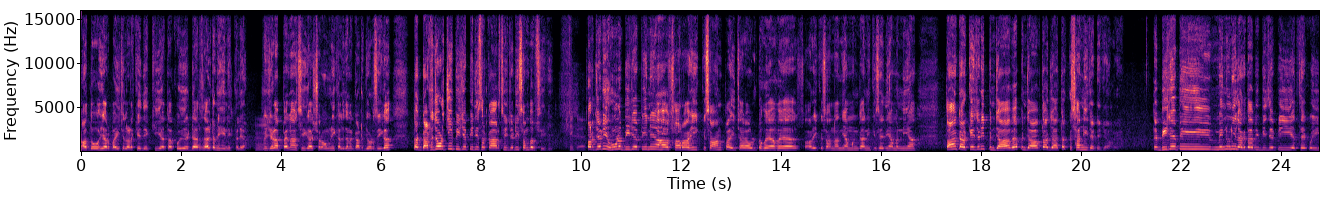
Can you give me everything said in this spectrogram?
ਆ 2022 ਚ ਲੜ ਕੇ ਦੇਖੀ ਆ ਤਾਂ ਕੋਈ ਐਡਾ ਰਿਜ਼ਲਟ ਨਹੀਂ ਨਿਕਲਿਆ। ਜਿਹੜਾ ਪਹਿਲਾਂ ਸੀਗਾ ਸ਼੍ਰੋਮਣੀ ਅਕਾਲੀ ਦਲ ਗੱਠਜੋੜ ਸੀਗਾ ਤਾਂ ਗੱਠਜੋੜ 'ਚ ਹੀ ਬੀਜੇਪੀ ਦੀ ਸਰਕਾਰ ਸੀ ਜਿਹੜੀ ਸੰਭਵ ਸੀਗੀ। ਠੀਕ ਹੈ। ਪਰ ਜਿਹੜੀ ਹੁਣ ਬੀਜੇਪੀ ਨੇ ਆਹ ਸਾਰਾ ਹੀ ਕਿਸਾਨ ਭਾਈਚਾਰਾ ਉਲਟ ਹੋਇਆ ਹੋਇਆ ਸਾਰੇ ਕਿਸਾਨਾਂ ਦੀਆਂ ਮੰਗਾਂ ਨਹੀਂ ਕਿਸੇ ਦੀਆਂ ਮੰਨੀਆਂ ਤਾਂ ਕਰਕੇ ਜਿਹੜੀ ਪੰਜਾਬ ਹੈ ਪੰਜਾਬ ਤਾਂ ਜ਼ਿਆਦਾਤਰ ਕਿਸਾਨੀ ਤੇ ਟਿਕਿਆ ਹੋਇਆ। ਤੇ ਬੀਜੇਪੀ ਮੈਨੂੰ ਨਹੀਂ ਲੱਗਦਾ ਵੀ ਬੀਜੇਪੀ ਇੱਥੇ ਕੋਈ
